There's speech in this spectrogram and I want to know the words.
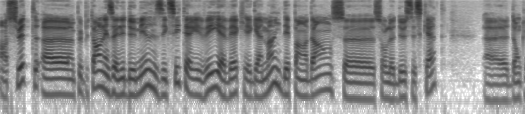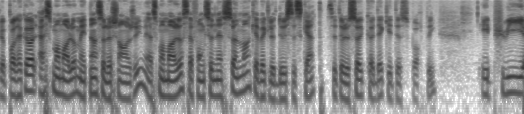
Ensuite, euh, un peu plus tard, dans les années 2000, Zixi est arrivé avec également une dépendance euh, sur le 264. donc, le protocole, à ce moment-là, maintenant, ça l'a changé, mais à ce moment-là, ça fonctionnait seulement qu'avec le 264. C'était le seul codec qui était supporté. Et puis,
